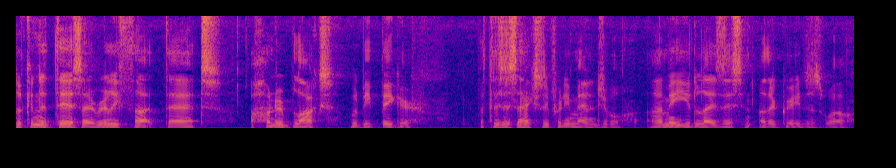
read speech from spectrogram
Looking at this, I really thought that 100 blocks would be bigger but this is actually pretty manageable. I may utilize this in other grades as well.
